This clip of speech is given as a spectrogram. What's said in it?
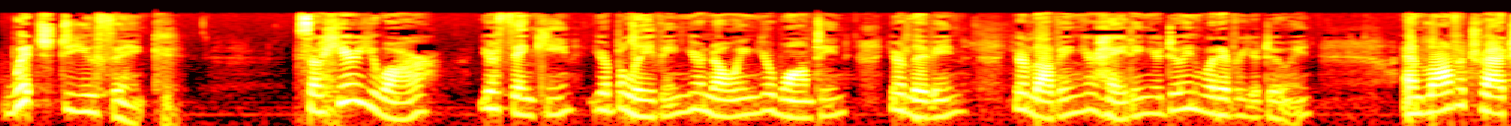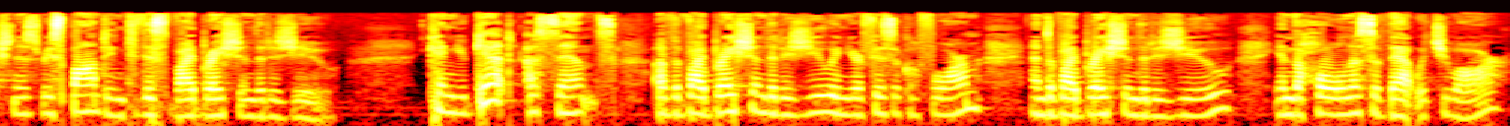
which do you think? So here you are. You're thinking, you're believing, you're knowing, you're wanting, you're living, you're loving, you're hating, you're doing whatever you're doing. And law of attraction is responding to this vibration that is you. Can you get a sense of the vibration that is you in your physical form and the vibration that is you in the wholeness of that which you are?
